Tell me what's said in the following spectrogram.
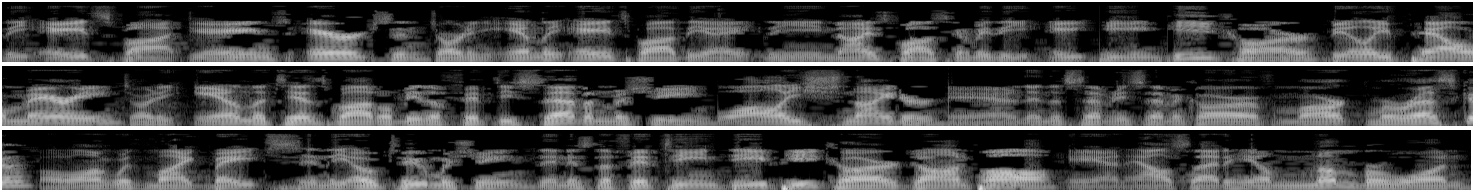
the 8th spot. James Erickson starting in the 8th spot. The, eight, the 9th spot is going to be the 18P car. Billy Palmieri starting in the 10th spot will be the 57 machine. Wally Schneider. And then the 77 car of Mark Maresca, along with Mike Bates in the 02 machine. Then is the 15 DP car, Don Paul. And outside of him, number one,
